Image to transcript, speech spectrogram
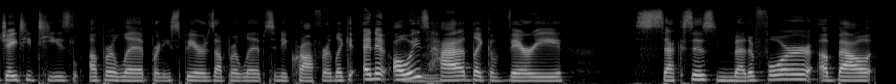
JTT's upper lip, Britney Spears upper lip, Cindy Crawford, like and it always mm-hmm. had like a very sexist metaphor about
